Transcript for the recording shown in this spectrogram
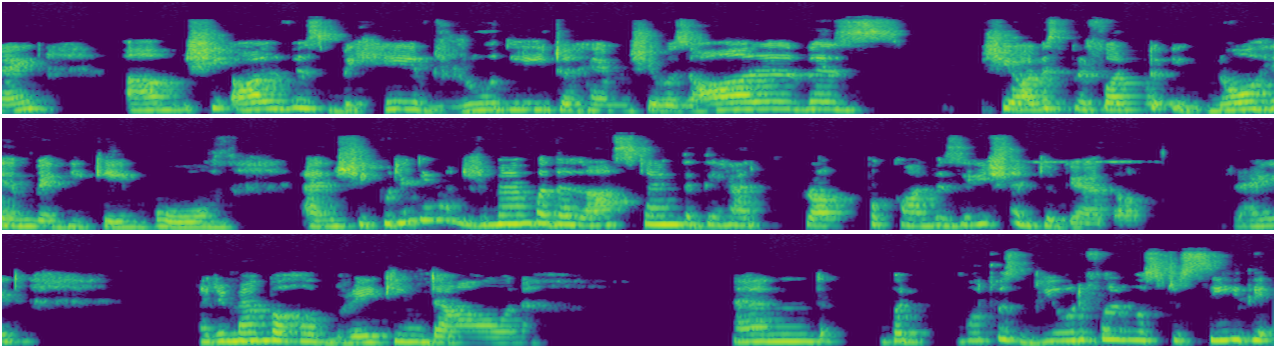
right? Um, she always behaved rudely to him. She was always, she always preferred to ignore him when he came home. And she couldn't even remember the last time that they had proper conversation together, right? I remember her breaking down. And, but what was beautiful was to see the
